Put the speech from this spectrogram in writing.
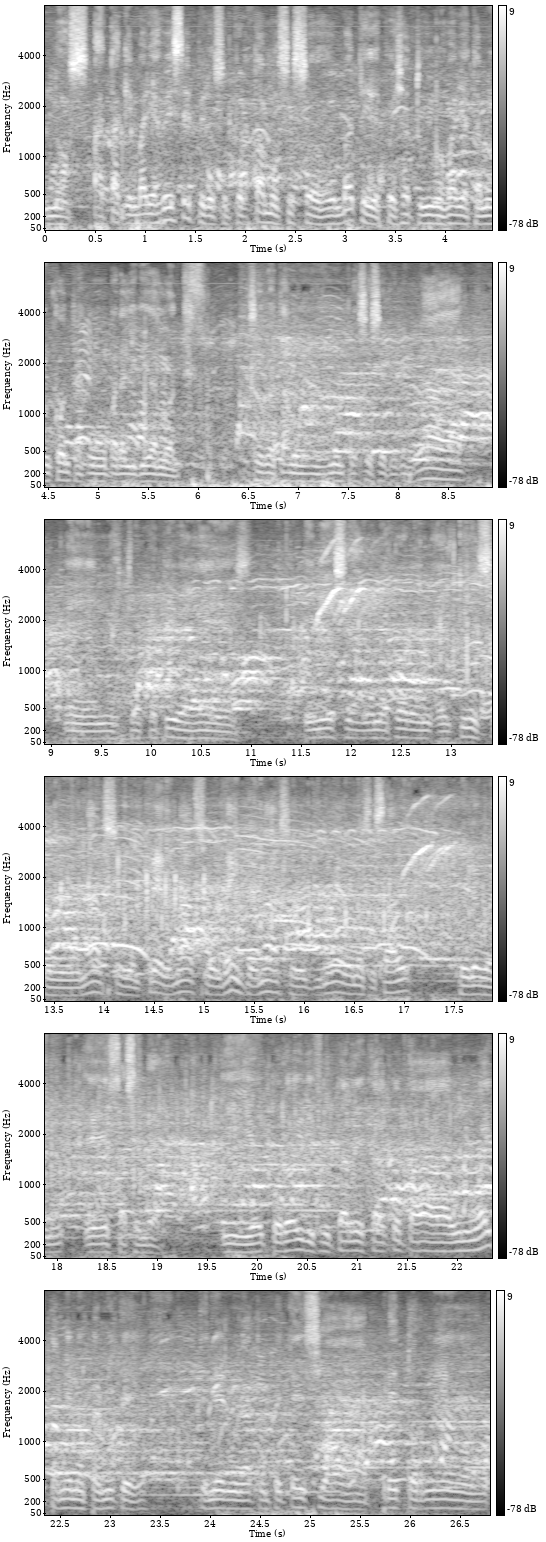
nos ataquen varias veces, pero soportamos esos embates y después ya tuvimos varias también contras como para liquidarlo antes. Nosotros estamos en un proceso de pretemporada, eh, nuestro objetivo es iniciar a lo mejor el 15 de marzo, el 3 de marzo, el 20 de marzo, el 29, no se sabe, pero bueno, es ascender. Y hoy por hoy disfrutar de esta Copa Uruguay también nos permite tener una competencia pre-torneo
